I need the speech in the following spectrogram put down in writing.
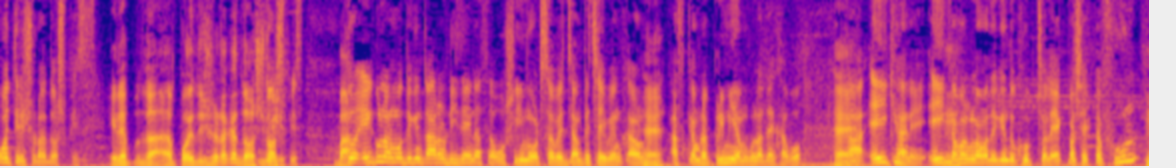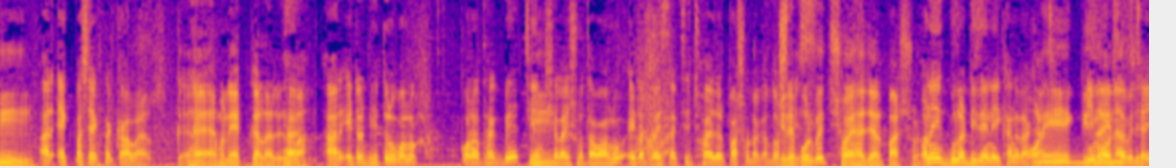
পঁয়ত্রিশশো টাকা দশ পিস এটা পঁয়ত্রিশশো টাকা দশ দশ পিস তো এগুলোর মধ্যে কিন্তু আরও ডিজাইন আছে অবশ্যই হোয়াটসঅ্যাপে জানতে চাইবেন কারণ হ্যাঁ। আজকে আমরা প্রিমিয়ামগুলা দেখাবো। হ্যাঁ। এইখানে এই কাভারগুলো আমাদের কিন্তু খুব চলে। এক পাশে একটা ফুল আর এক পাশে একটা কালার হ্যাঁ মানে এক কালারের হ্যাঁ আর এটার ভেতরে ভালো করা থাকবে। চেন সেলাই সুতা ভালো। এটা প্রাইস থাকছে ছয় হাজার পাঁচশো টাকা দশ এটা পড়বে ছয় হাজার পাঁচশো অনেকগুলা ডিজাইন এখানে রাখা আছে। অনেক ডিজাইন আছে।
